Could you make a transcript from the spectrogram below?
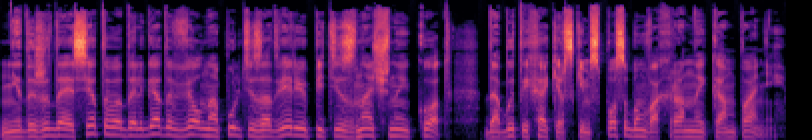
Не дожидаясь этого, Дельгадо ввел на пульте за дверью пятизначный код, добытый хакерским способом в охранной компании.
